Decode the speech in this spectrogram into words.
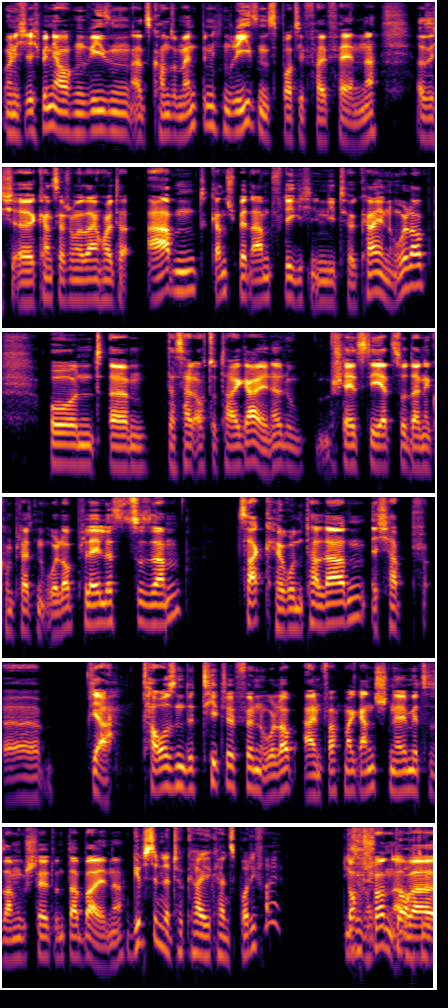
Und ich, ich bin ja auch ein riesen, als Konsument bin ich ein riesen Spotify-Fan, ne? Also ich äh, kann es ja schon mal sagen, heute Abend, ganz spät Abend fliege ich in die Türkei in Urlaub und ähm, das ist halt auch total geil, ne? Du stellst dir jetzt so deine kompletten Urlaub-Playlists zusammen, zack, herunterladen. Ich habe, äh, ja, tausende Titel für den Urlaub einfach mal ganz schnell mir zusammengestellt und dabei, ne? Gibt's in der Türkei kein Spotify? Die Doch schon, doch, die- aber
